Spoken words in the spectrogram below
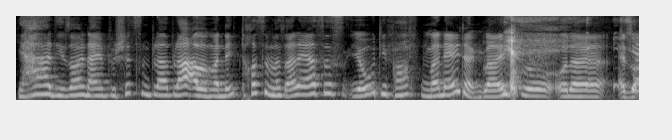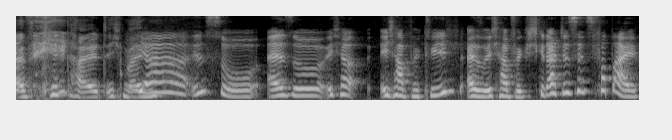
ja, die sollen einen beschützen, bla bla, aber man denkt trotzdem als allererstes, jo, die verhaften meine Eltern gleich so. Oder also Ja. als Kind halt, ich meine. Ja, ist so. Also ich habe ich hab wirklich, also ich habe wirklich gedacht, das ist jetzt vorbei.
